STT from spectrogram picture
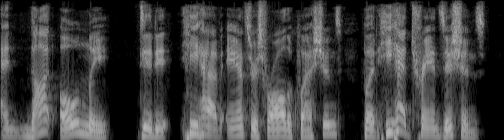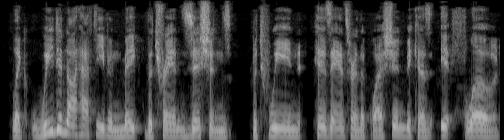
and not only did it, he have answers for all the questions, but he had transitions. Like we did not have to even make the transitions between his answer and the question because it flowed.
